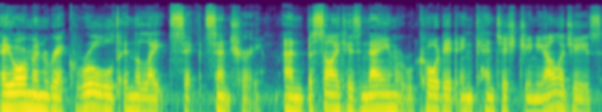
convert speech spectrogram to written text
Eormenric ruled in the late 6th century, and beside his name recorded in Kentish genealogies,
